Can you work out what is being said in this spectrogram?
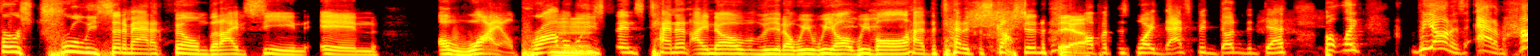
first truly cinematic film that I've seen in a while, probably since Tenet. I know, you know, we we all we've all had the Tenet discussion Yeah. up at this point. That's been done to death. But like, be honest, Adam, how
